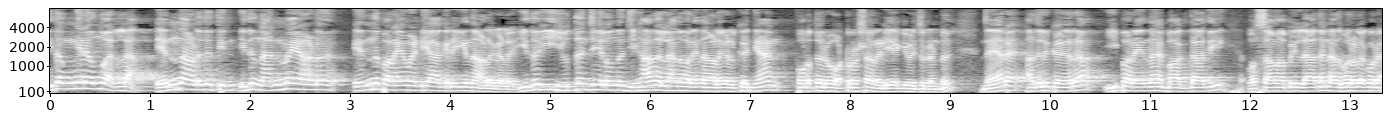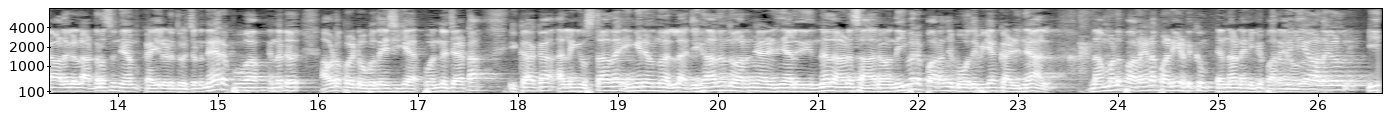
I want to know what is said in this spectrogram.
ഇതങ്ങനെയൊന്നും അല്ല. എന്നാണ് ഇത് ഇത് നന്മയാണ് എന്ന് പറയാൻ വേണ്ടി ആഗ്രഹിക്കുന്ന ആളുകൾ ഇത് ഈ യുദ്ധം ചെയ്യലൊന്നും ജിഹാദ് അല്ല എന്ന് പറയുന്ന ആളുകൾക്ക് ഞാൻ പുറത്തൊരു ഓട്ടോറിക്ഷ റെഡിയാക്കി വെച്ചിട്ടുണ്ട്. നേരെ അതിൽ കയറുക ഈ പറയുന്ന ബാഗ്ദാദി ഒസാമ ബിൻ ലാദൻ അതുപോലുള്ള കുറെ ആളുകളുടെ അഡ്രസ്സും ഞാൻ കയ്യിലെടുത്ത് വെച്ചിട്ടുണ്ട്. നേരെ പോവാം. എന്നിട്ട് അവിടെ പോയിട്ട് ഉപദേശിക്കുക. പൊന്നു ചേട്ട ഇക്കാക്ക അല്ലെങ്കിൽ ഉസ്താദ് ഇങ്ങനെയൊന്നും അല്ല. ജിഹാദ് എന്ന് പറഞ്ഞു കഴിഞ്ഞാൽ ഇത് ഇന്നതാണ് സാധനമെന്ന് ഇവരെ പറഞ്ഞ് ബോധിപ്പിക്കാൻ കഴിഞ്ഞാൽ നമ്മൾ പറയണ പണിയെടുക്കും എന്നാണ് എനിക്ക് പറയുന്നത് വലിയ ആളുകൾ ഈ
